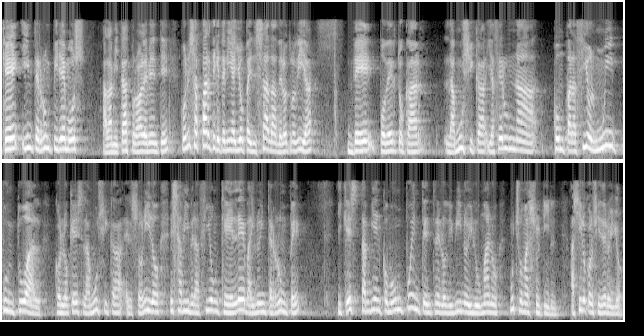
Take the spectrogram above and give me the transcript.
que interrumpiremos a la mitad probablemente con esa parte que tenía yo pensada del otro día de poder tocar la música y hacer una comparación muy puntual con lo que es la música, el sonido, esa vibración que eleva y no interrumpe, y que es también como un puente entre lo divino y lo humano mucho más sutil. Así lo considero yo.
